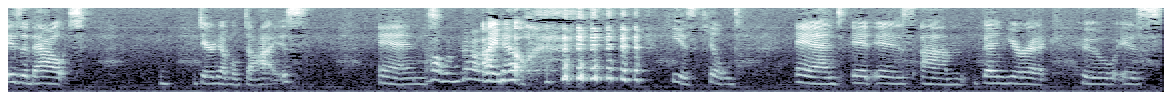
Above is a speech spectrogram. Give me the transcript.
is about Daredevil dies, and Oh no! I know he is killed, and it is um, Ben Urich who is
